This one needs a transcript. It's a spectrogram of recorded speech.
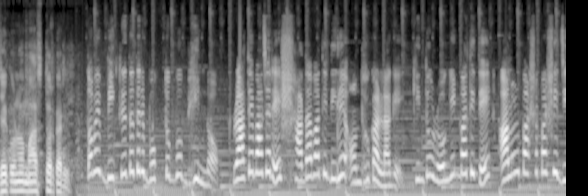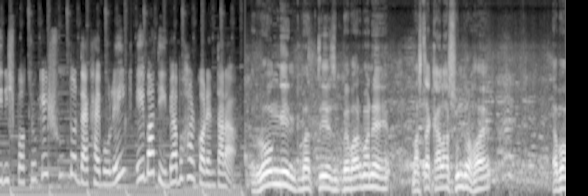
যে কোনো মাছ তরকারি। তবে বিক্রেতাদের বক্তব্য ভিন্ন। রাতে বাজারে সাদা বাতি দিলে অন্ধকার লাগে কিন্তু রঙিন বাতিতে আলোর পাশাপাশি জিনিসপত্রকে সুন্দর দেখায় বলেই এই বাতি ব্যবহার করেন তারা। রঙিন বা তেজ ব্যবহার মানে মাছটা কালার সুন্দর হয় এবং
